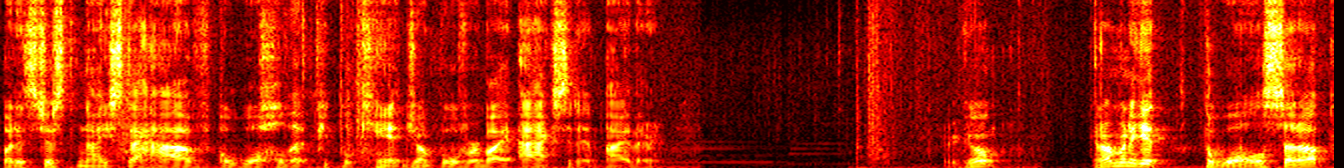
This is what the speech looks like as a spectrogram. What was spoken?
but it's just nice to have a wall that people can't jump over by accident either. There we go. And I'm going to get the walls set up.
